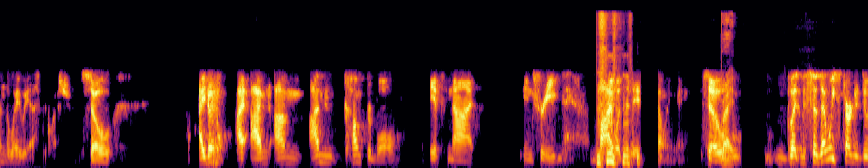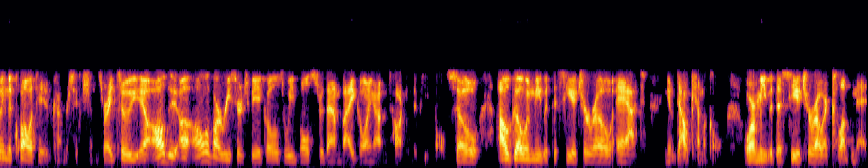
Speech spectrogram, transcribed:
in the way we asked the question. So I don't I, I'm I'm I'm comfortable, if not intrigued, by what the data is telling me. So right. but so then we started doing the qualitative conversations, right? So all the all of our research vehicles, we bolster them by going out and talking to people. So I'll go and meet with the CHRO at you know Dow Chemical or meet with the CHRO at Club Med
